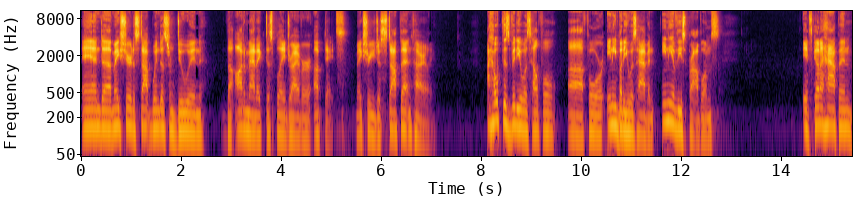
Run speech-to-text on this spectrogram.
And uh, make sure to stop Windows from doing the automatic display driver updates. Make sure you just stop that entirely. I hope this video was helpful uh, for anybody who is having any of these problems. It's going to happen.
